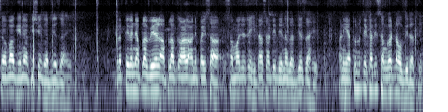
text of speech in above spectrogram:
सहभाग घेणे अतिशय गरजेचं आहे. प्रत्येकाने आपला वेळ आपला काळ आणि पैसा समाजाच्या हितासाठी देणं गरजेचं आहे आणि यातूनच एखादी संघटना उभी राहते.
